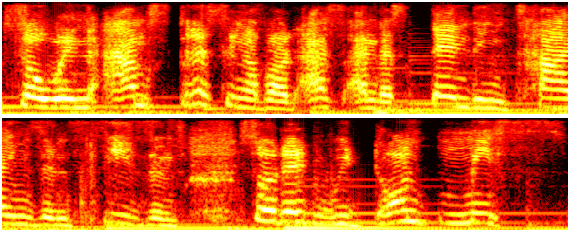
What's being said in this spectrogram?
So when I'm stressing about us understanding times and seasons so that we don't miss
